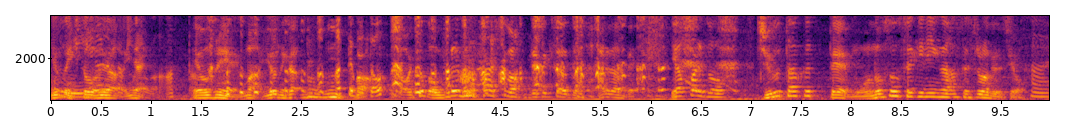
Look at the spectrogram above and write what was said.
要するに人がいない要するにまあ要するに ってこと、まあ、ちょっとオフレコの話も出てきちゃうとあれなんで。やっぱりその住宅ってものすごく責任が発生するわけですよ、は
